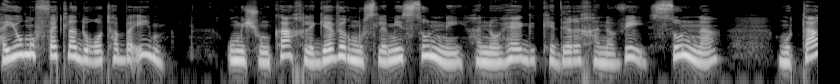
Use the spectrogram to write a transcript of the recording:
היו מופת לדורות הבאים. ומשום כך, לגבר מוסלמי סוני, הנוהג כדרך הנביא, סונה, מותר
